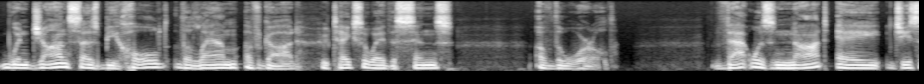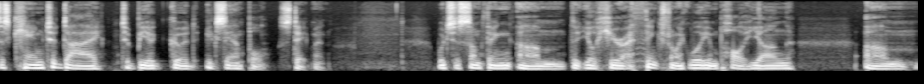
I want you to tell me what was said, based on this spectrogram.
When John says, Behold the Lamb of God who takes away the sins of the world, that was not a Jesus came to die to be a good example statement, which is something um, that you'll hear, I think, from like William Paul Young, um,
